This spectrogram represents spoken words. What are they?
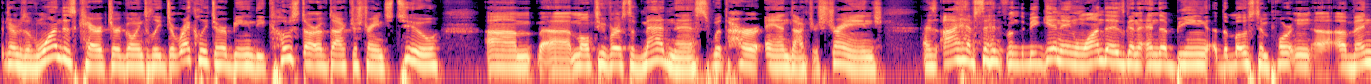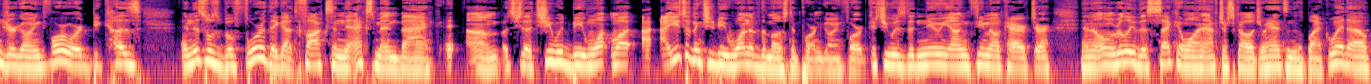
in terms of Wanda's character, going to lead directly to her being the co-star of Doctor Strange 2, um, uh, multiverse of madness with her and Doctor Strange. As I have said from the beginning, Wanda is going to end up being the most important uh, Avenger going forward because, and this was before they got Fox and the X Men back. Um, but she, that she would be one. What I, I used to think she'd be one of the most important going forward because she was the new young female character, and only really the second one after Scarlett Johansson is Black Widow.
